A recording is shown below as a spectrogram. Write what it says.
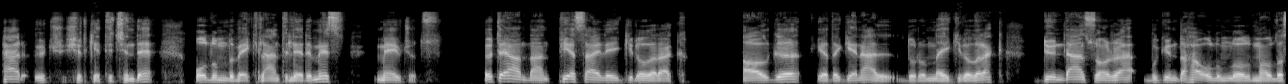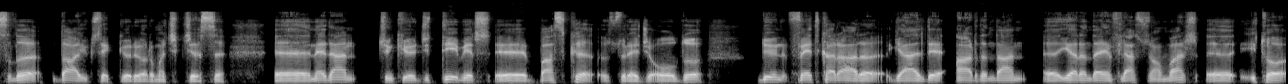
Her üç şirket içinde olumlu beklentilerimiz mevcut. Öte yandan piyasayla ilgili olarak algı ya da genel durumla ilgili olarak dünden sonra bugün daha olumlu olma olasılığı daha yüksek görüyorum açıkçası. Ee, neden? Çünkü ciddi bir e, baskı süreci oldu. Dün FED kararı geldi. Ardından e, yarın enflasyon var. E, İTO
